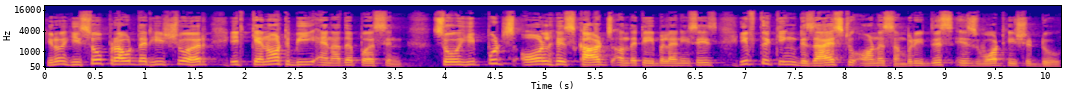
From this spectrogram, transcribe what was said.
You know, he's so proud that he's sure it cannot be another person. So he puts all his cards on the table and he says, if the king desires to honor somebody, this is what he should do.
